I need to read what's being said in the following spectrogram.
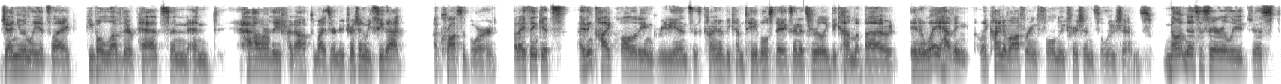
genuinely it's like people love their pets and and how are they trying to optimize their nutrition we see that across the board but I think it's I think high quality ingredients has kind of become table stakes and it's really become about in a way having like kind of offering full nutrition solutions. Not necessarily just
